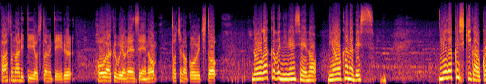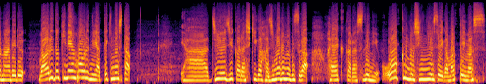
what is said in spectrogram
パーソナリティを務めている法学部4年生の栃野光一と農学部2年生の宮尾香奈です。入学式が行われるワールド記念ホールにやってきました。いやー、10時から式が始まるのですが、早くからすでに多くの新入生が待っています。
